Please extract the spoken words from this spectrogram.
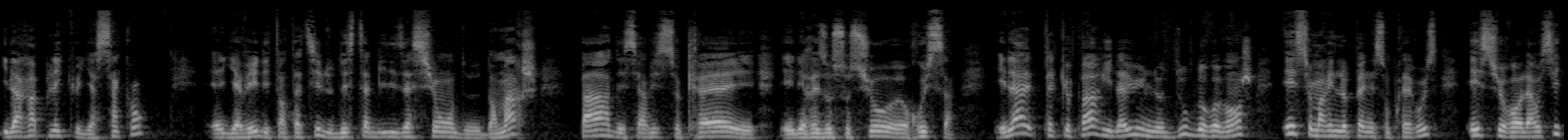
Il a rappelé qu'il y a cinq ans, il y avait eu des tentatives de déstabilisation d'En Marche par des services secrets et, et les réseaux sociaux euh, russes. Et là, quelque part, il a eu une double revanche, et sur Marine Le Pen et son pré russe, et sur euh, la Russie.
